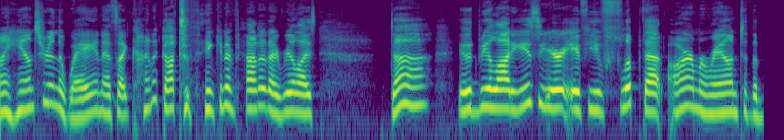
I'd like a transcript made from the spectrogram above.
my hands are in the way. And as I kind of got to thinking about it, I realized, duh, it would be a lot easier if you flip that arm around to the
